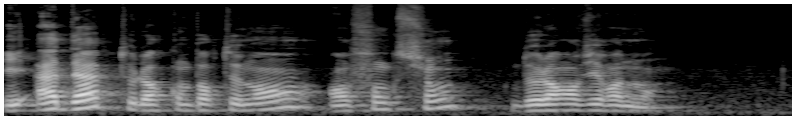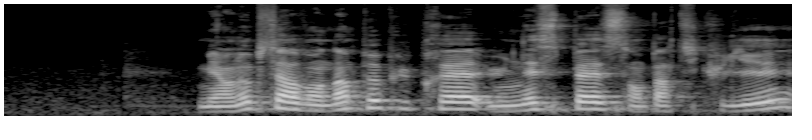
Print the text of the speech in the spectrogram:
et adaptent leur comportement en fonction de leur environnement. Mais en observant d'un peu plus près une espèce en particulier,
